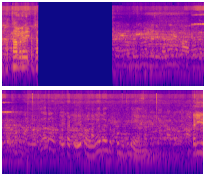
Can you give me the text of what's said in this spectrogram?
ਹੱਥਾਂ ਪਰ ਪ੍ਰਸਾਦ ਟੇਪ ਹੋ ਗਿਆ ਤੇ ਕੁੰਮ ਕੀ ਕਰੀਏ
